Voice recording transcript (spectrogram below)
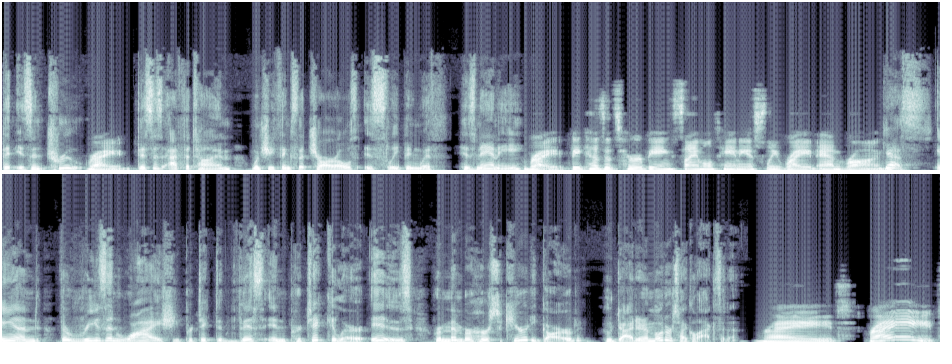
that isn't true. Right. This is at the time when she thinks that Charles is sleeping with his nanny. Right. Because it's her being simultaneously right and wrong. Yes. And the reason why she predicted this in particular is remember her security guard who died in a motorcycle accident. Right. Right.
